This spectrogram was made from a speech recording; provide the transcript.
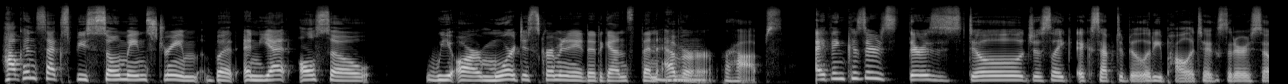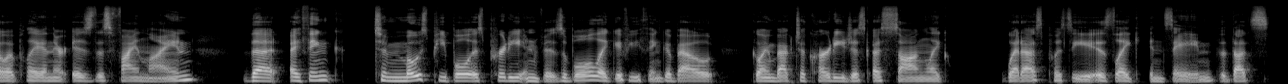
How can sex be so mainstream but and yet also we are more discriminated against than mm-hmm. ever perhaps? I think because there's there's still just like acceptability politics that are so at play, and there is this fine line that I think to most people is pretty invisible. Like if you think about going back to Cardi, just a song like "Wet Ass Pussy" is like insane. That that's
